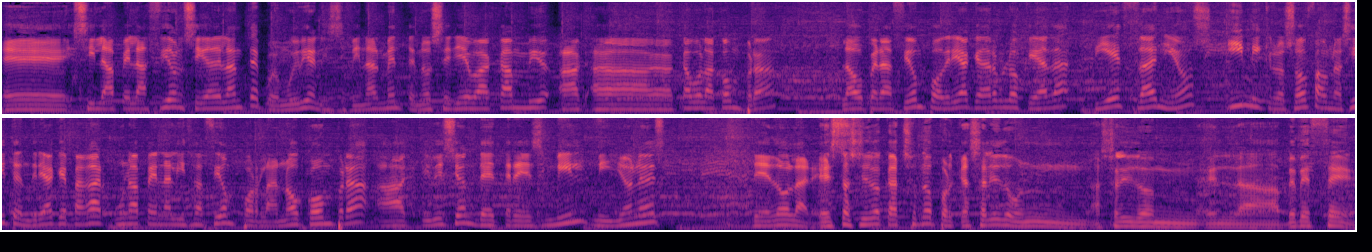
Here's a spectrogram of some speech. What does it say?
Eh, si la apelación sigue adelante, pues muy bien. Y si finalmente no se lleva a, cambio, a, a cabo la compra, la operación podría quedar bloqueada 10 años y Microsoft aún así tendría que pagar una penalización por la no compra a Activision de 3.000 millones de dólares. Esto ha sido cachondo porque ha salido un ha salido en, la BBC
